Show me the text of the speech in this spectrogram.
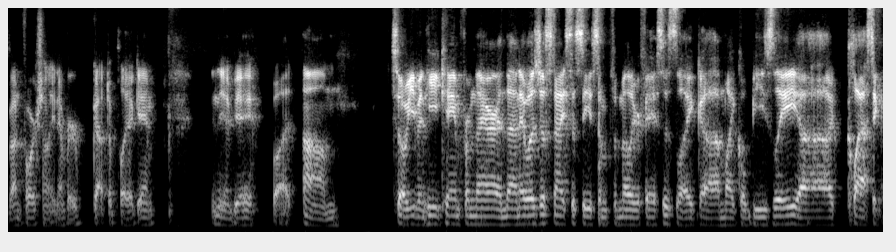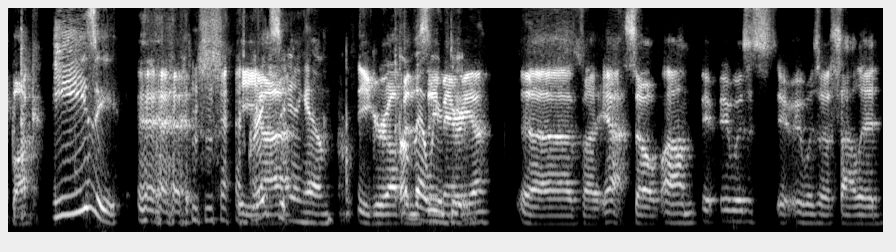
unfortunately never got to play a game in the NBA. But um, so even he came from there, and then it was just nice to see some familiar faces like uh, Michael Beasley, uh, classic Buck. Easy. he, Great uh, seeing him. he grew up Love in the that same area. Uh, but yeah, so um, it, it was it, it was a solid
